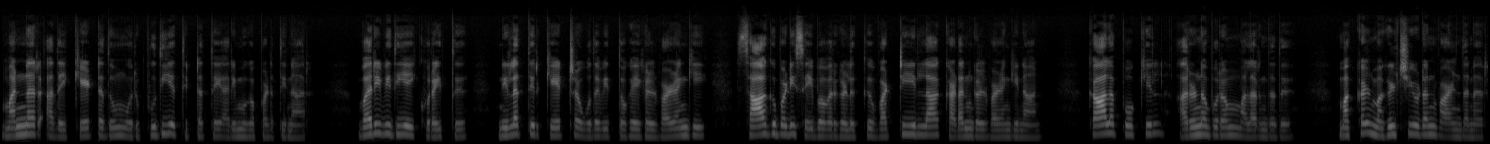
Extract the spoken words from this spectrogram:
மன்னர் அதை கேட்டதும் ஒரு புதிய திட்டத்தை அறிமுகப்படுத்தினார். வரி விதியை குறைத்து நிலத்திற்கேற்ற உதவித் தொகைகள் வழங்கி சாகுபடி செய்பவர்களுக்கு வட்டியில்லா கடன்கள் வழங்கினான். காலப்போக்கில் அருணபுரம் மலர்ந்தது. மக்கள் மகிழ்ச்சியுடன் வாழ்ந்தனர்.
